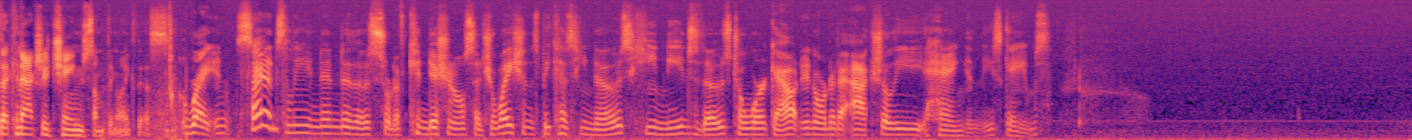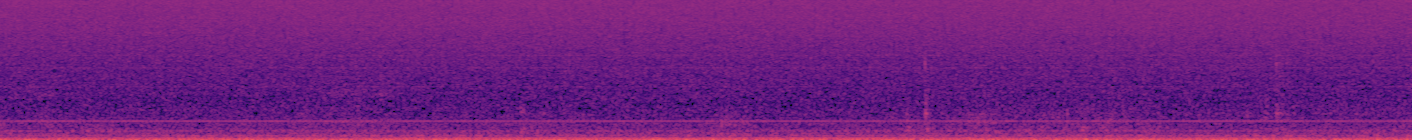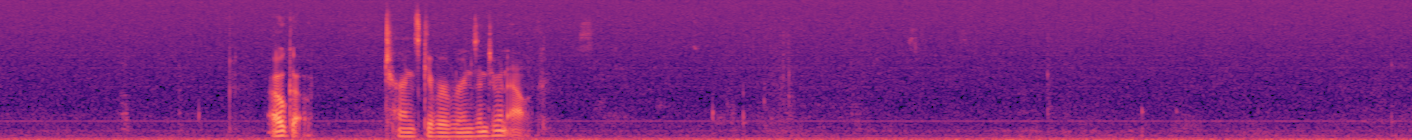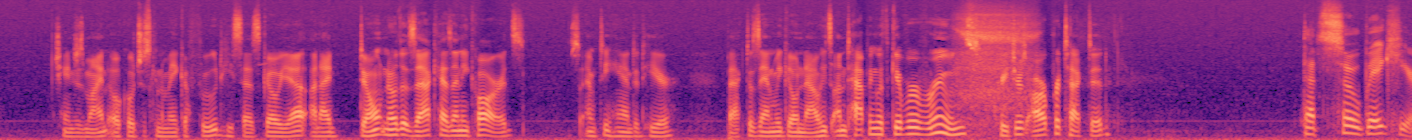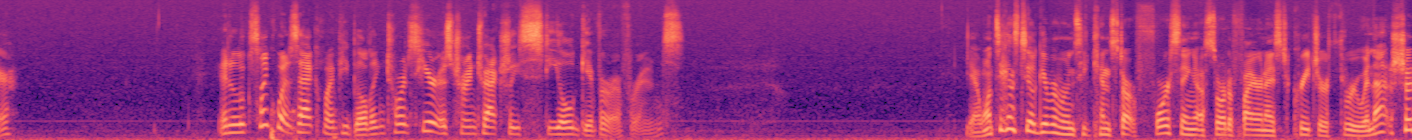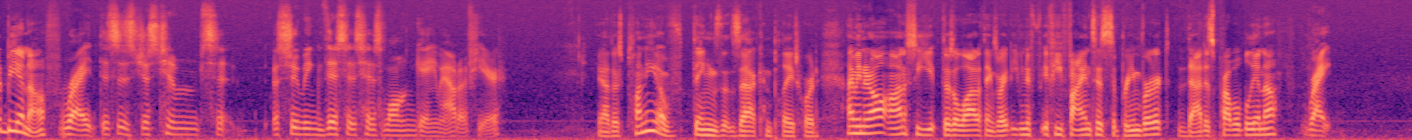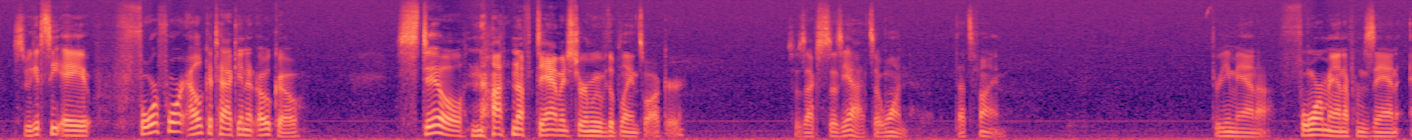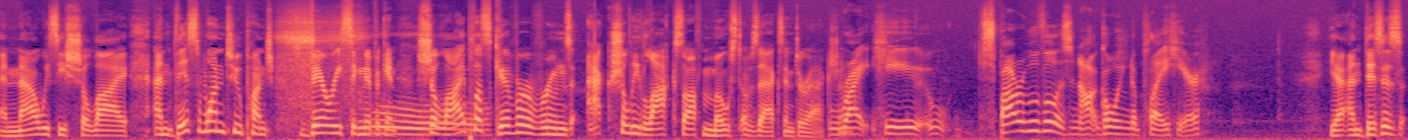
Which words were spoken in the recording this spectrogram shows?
that can actually change something like this. Right, and Syed's leaned into those sort of conditional situations because he knows he needs those to work out in order to actually hang in these games. Oko turns Giver of Runes into an elk. Change his mind. Oko's just going to make a food. He says, go, yeah. And I don't know that Zach has any cards. So empty handed here. Back to Zan we go now. He's untapping with Giver of Runes. Creatures are protected. That's so big here. And it looks like what Zach might be building towards here is trying to actually steal Giver of Runes. Yeah, once he can steal Giver of Runes, he can start forcing a sort of Fire and Ice creature through, and that should be enough. Right, this is just him assuming this is his long game out of here. Yeah, there's plenty of things that Zach can play toward. I mean, in all honesty, there's a lot of things, right? Even if, if he finds his Supreme Verdict, that is probably enough. Right. So we get to see a 4 4 Elk attack in at Oko. Still not enough damage to remove the Planeswalker. So Zach says, yeah, it's a 1. That's fine. 3 mana. 4 mana from Zan. And now we see Shalai. And this 1 2 punch, very significant. Shalai plus Giver of Runes actually locks off most of Zach's interaction. Right. He spot removal is not going to play here. Yeah, and this is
